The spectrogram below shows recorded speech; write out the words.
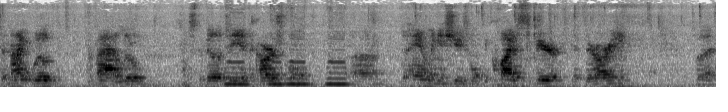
the night will provide a little stability, and the cars won't. Um, the handling issues won't be quite as severe if there are any, but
